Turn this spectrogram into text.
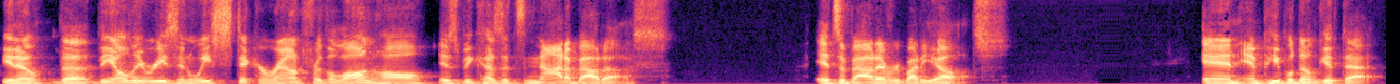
You know, the the only reason we stick around for the long haul is because it's not about us. It's about everybody else. And and people don't get that.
